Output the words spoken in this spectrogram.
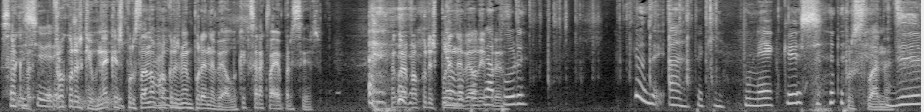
Será que Deixa procuras aqui. quê? Bonecas de porcelana ou Ai. procuras mesmo por Anabel? O que é que será que vai aparecer? Agora procuras por Não, vou Anabel e aparece. por. Ah, está aqui. Bonecas Porcelana. de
